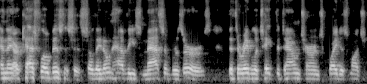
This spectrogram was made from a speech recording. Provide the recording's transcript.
And they are cash flow businesses, so they don't have these massive reserves that they're able to take the downturns quite as much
